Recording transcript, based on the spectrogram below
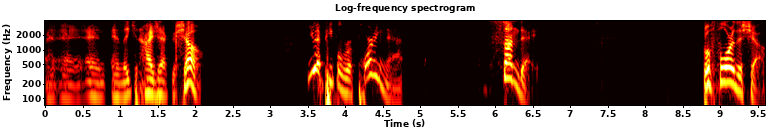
and, and and they can hijack the show. You had people reporting that Sunday before the show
